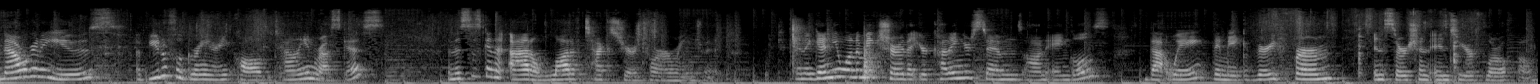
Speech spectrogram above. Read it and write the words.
Now we're gonna use a beautiful greenery called Italian Ruscus. And this is gonna add a lot of texture to our arrangement. And again, you wanna make sure that you're cutting your stems on angles. That way, they make a very firm insertion into your floral foam.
